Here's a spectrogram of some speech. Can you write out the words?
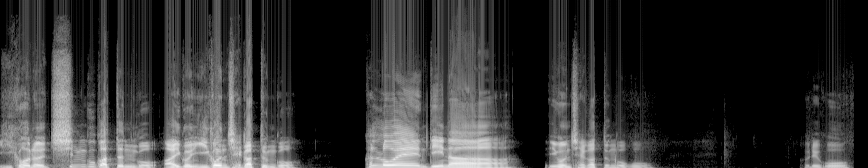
이거는 친구가 뜬 거. 아 이건 이건 제가 뜬 거. 클로엔 니나 이건 제가 뜬 거고. 그리고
